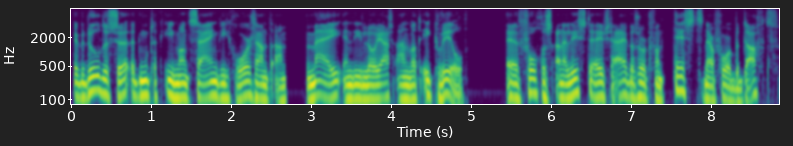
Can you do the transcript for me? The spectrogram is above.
bedoelde ze, het moet ook iemand zijn die gehoorzaamt aan mij en die loyaal is aan wat ik wil. Uh, volgens analisten heeft ze eigenlijk een soort van test daarvoor bedacht,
